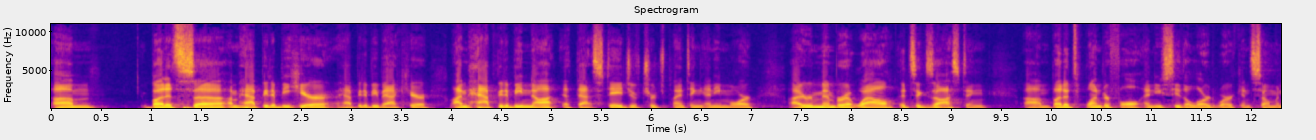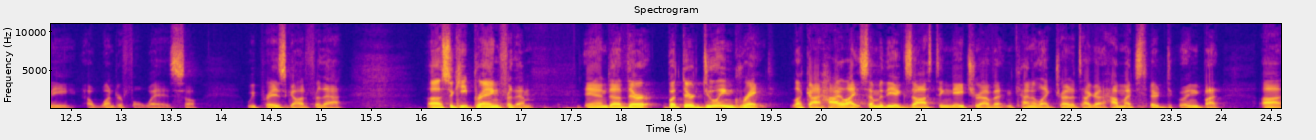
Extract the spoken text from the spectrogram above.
Um, but it's, uh, I'm happy to be here, happy to be back here. I'm happy to be not at that stage of church planting anymore. I remember it well. It's exhausting, um, but it's wonderful, and you see the Lord work in so many uh, wonderful ways. So we praise God for that. Uh, so keep praying for them, and uh, they're but they're doing great. Like I highlight some of the exhausting nature of it, and kind of like try to talk about how much they're doing, but uh,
